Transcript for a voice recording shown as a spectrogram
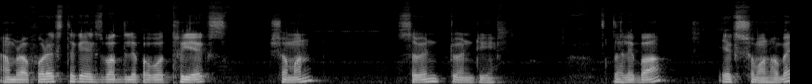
আমরা ফোর এক্স থেকে এক্স বাদ দিলে পাবো থ্রি এক্স সমান সেভেন টোয়েন্টি তাহলে বা এক্স সমান হবে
